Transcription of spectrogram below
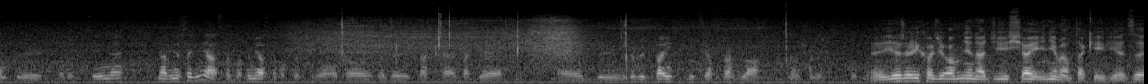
Antykorupcyjne na wniosek miasta, bo to miasto poprosiło o to, żeby takie, takie e, żeby ta instytucja sprawdziła środowisko. Jeżeli chodzi o mnie na dzisiaj, nie mam takiej wiedzy.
